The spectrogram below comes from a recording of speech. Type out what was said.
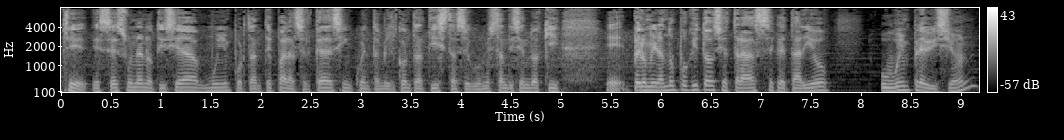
Sí, esa es una noticia muy importante para cerca de 50 mil contratistas, según me están diciendo aquí. Eh, pero mirando un poquito hacia atrás, secretario, ¿hubo imprevisión?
